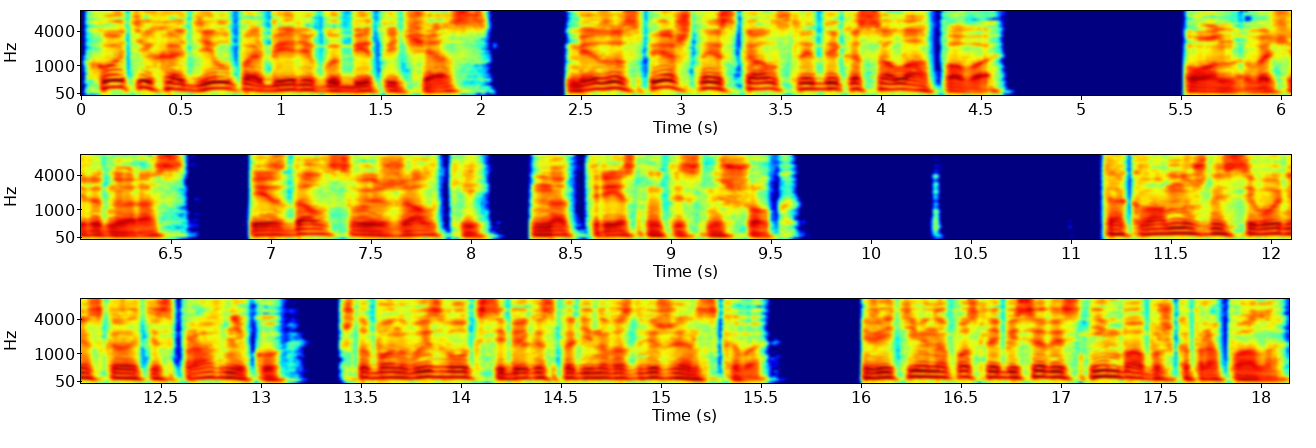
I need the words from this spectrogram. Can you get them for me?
хоть и ходил по берегу битый час. Безуспешно искал следы Косолапова. Он в очередной раз издал свой жалкий, надтреснутый смешок. «Так вам нужно сегодня сказать исправнику, чтобы он вызвал к себе господина Воздвиженского. Ведь именно после беседы с ним бабушка пропала.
